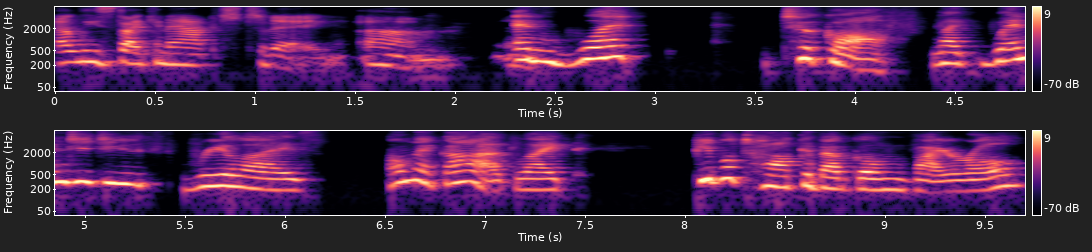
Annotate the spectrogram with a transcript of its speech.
at least i can act today. Um, and, and what took off? Like when did you realize oh my god like people talk about going viral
